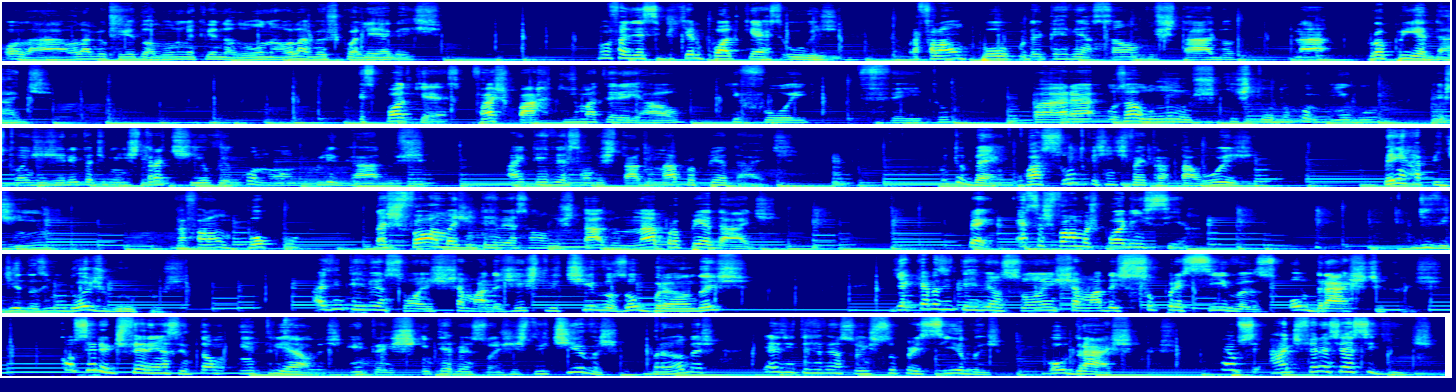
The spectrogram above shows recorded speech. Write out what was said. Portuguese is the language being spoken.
Olá, olá meu querido aluno, minha querida aluna, olá meus colegas. Vamos fazer esse pequeno podcast hoje para falar um pouco da intervenção do Estado na propriedade. Esse podcast faz parte de material que foi feito para os alunos que estudam comigo questões de direito administrativo e econômico ligados à intervenção do Estado na propriedade. Muito bem, o assunto que a gente vai tratar hoje, bem rapidinho, vai falar um pouco das formas de intervenção do Estado na propriedade. Bem, essas formas podem ser divididas em dois grupos. As intervenções chamadas restritivas ou brandas e aquelas intervenções chamadas supressivas ou drásticas. Qual seria a diferença, então, entre elas? Entre as intervenções restritivas, brandas, e as intervenções supressivas ou drásticas? É a diferença é a seguinte.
